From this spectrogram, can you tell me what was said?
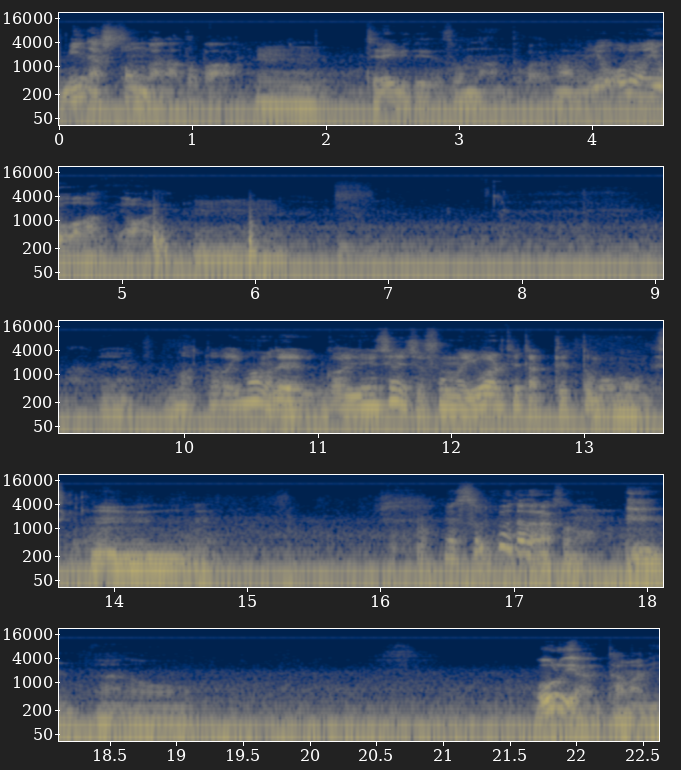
みんなしとんがなとかうん。テレビでそんなんとか、まあ、よ俺はよう分か分かる。うん。まあねまあただ今まで外人選手そんな言われてたっけとも思うんですけどね、うんうんうん。でそれはだからその あのおるやんたまに。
